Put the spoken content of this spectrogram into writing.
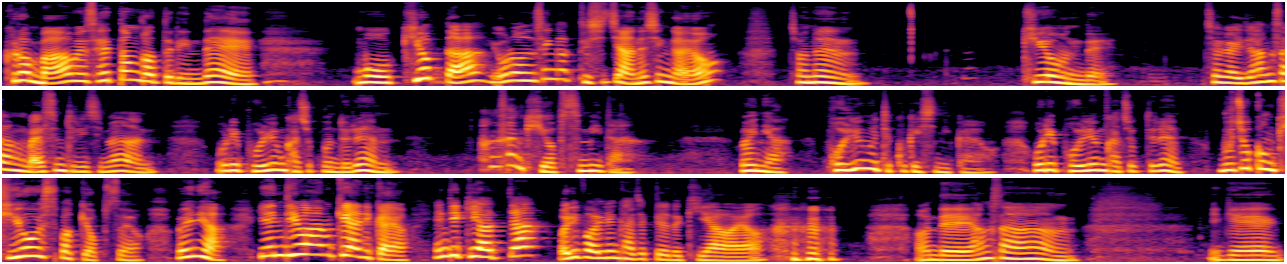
그런 마음에서 했던 것들인데, 뭐, 귀엽다. 이런 생각 드시지 않으신가요? 저는 귀여운데. 제가 이제 항상 말씀드리지만, 우리 볼륨 가족분들은 항상 귀엽습니다. 왜냐? 볼륨을 듣고 계시니까요. 우리 볼륨 가족들은 무조건 귀여울 수밖에 없어요. 왜냐? 옌디와 함께 하니까요. 옌디 귀엽죠? 우리 볼륨 가족들도 귀여워요. 아, 근데 항상 이게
